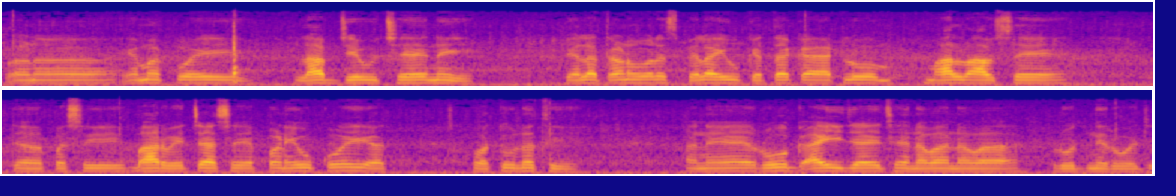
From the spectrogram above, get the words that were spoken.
પણ એમાં કોઈ લાભ જેવું છે નહીં. પહેલાં ત્રણ વર્ષ પહેલાં એવું કહેતા કે આટલો માલ આવશે પછી બહાર વેચાશે, પણ એવું કોઈ હોતું નથી. અને રોગ આવી જાય છે નવા નવા રોજને રોજ.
